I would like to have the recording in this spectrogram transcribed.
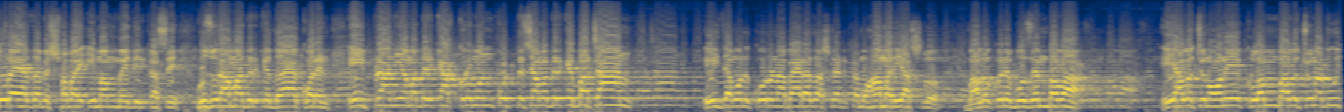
দৌড়াইয়া যাবে সবাই ইমাম মেহেদির কাছে। হুজুর, আমাদেরকে দয়া করেন। এই প্রাণী আমাদেরকে আক্রমণ করতেছে, আমাদেরকে বাঁচান। এই যেমন করোনা ভাইরাস আসলে একটা মহামারী আসলো। ভালো করে বোঝেন বাবা। এই আলোচনা অনেক লম্বা আলোচনা, দুই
